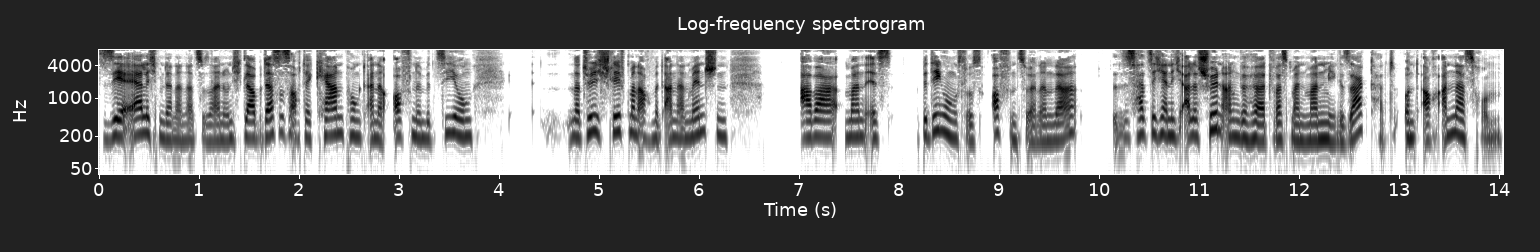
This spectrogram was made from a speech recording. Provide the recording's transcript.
sehr ehrlich miteinander zu sein. Und ich glaube, das ist auch der Kernpunkt einer offenen Beziehung. Natürlich schläft man auch mit anderen Menschen, aber man ist bedingungslos offen zueinander es hat sich ja nicht alles schön angehört, was mein Mann mir gesagt hat und auch andersrum.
